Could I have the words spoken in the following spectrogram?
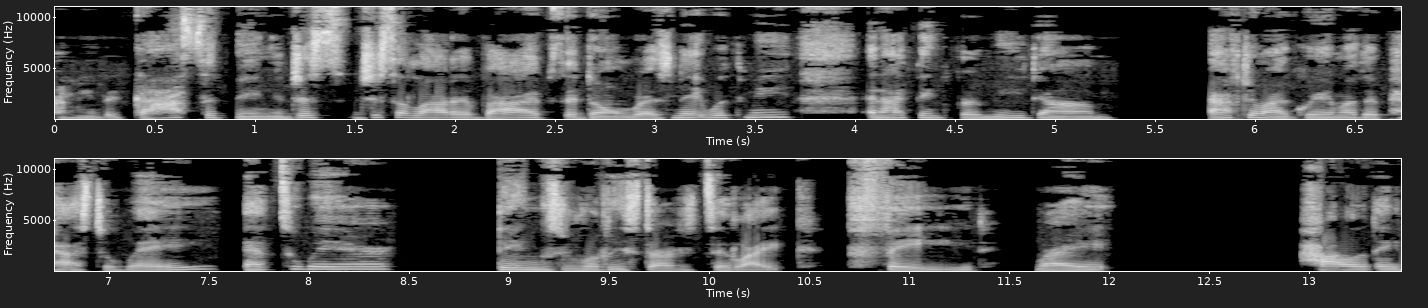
I mean, the gossiping and just, just a lot of vibes that don't resonate with me. And I think for me, Dom, after my grandmother passed away, that's where things really started to like fade, right? Holiday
